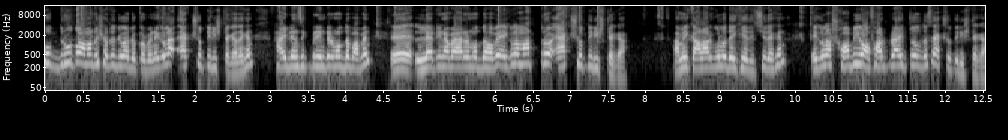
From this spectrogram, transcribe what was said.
খুব দ্রুত আমাদের সাথে যোগাযোগ করবেন। এগুলো একশো তিরিশ টাকা। দেখেন হাইডেন্সিক প্রিন্টের মধ্যে পাবেন। ল্যাটিনা বায়ারের মধ্যে হবে। এগুলো মাত্র একশো তিরিশ টাকা। আমি কালারগুলো দেখিয়ে দিচ্ছি দেখেন। এগুলো সবই অফার প্রাইস চলতেছে একশো তিরিশ টাকা।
